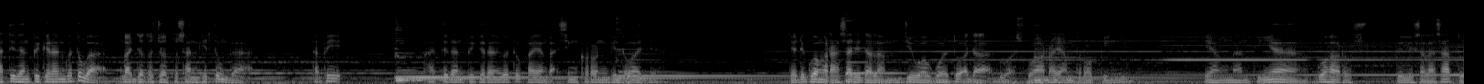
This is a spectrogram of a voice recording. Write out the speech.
Hati dan pikiran gue tuh nggak nggak jotos-jotosan gitu nggak. Tapi hati dan pikiran gue tuh kayak nggak sinkron gitu aja. Jadi gue ngerasa di dalam jiwa gue tuh ada dua suara yang beropini yang nantinya gue harus pilih salah satu.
